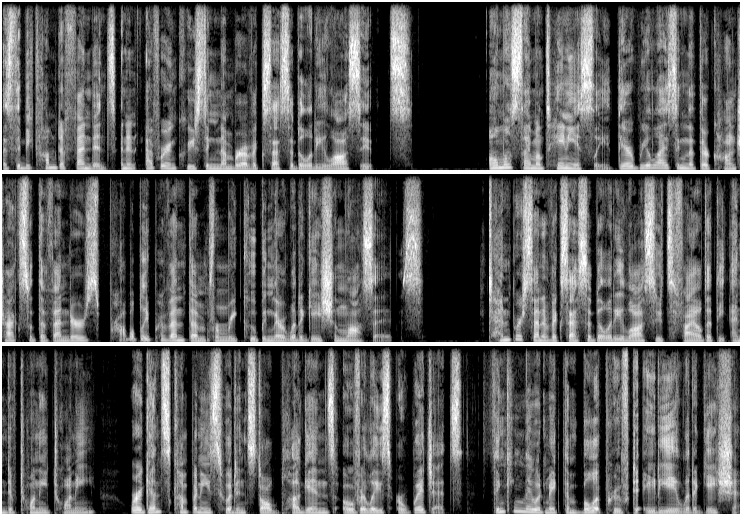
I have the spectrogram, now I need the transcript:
as they become defendants in an ever increasing number of accessibility lawsuits. Almost simultaneously, they are realizing that their contracts with the vendors probably prevent them from recouping their litigation losses. 10% of accessibility lawsuits filed at the end of 2020 were against companies who had installed plugins, overlays, or widgets, thinking they would make them bulletproof to ADA litigation.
